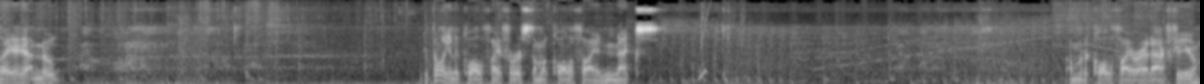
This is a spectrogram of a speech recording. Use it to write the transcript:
like, I got no... You're probably gonna qualify first, I'm gonna qualify next. I'm gonna qualify right after you.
